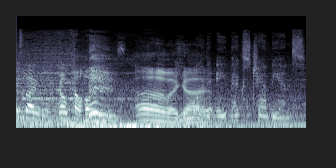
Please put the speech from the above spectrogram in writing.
It's not even a joke how hard it is. Oh my You are the Apex champions.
